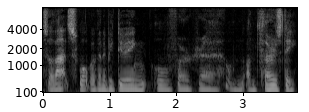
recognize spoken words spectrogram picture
So that's what we're going to be doing over uh, on, on, Thursday.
